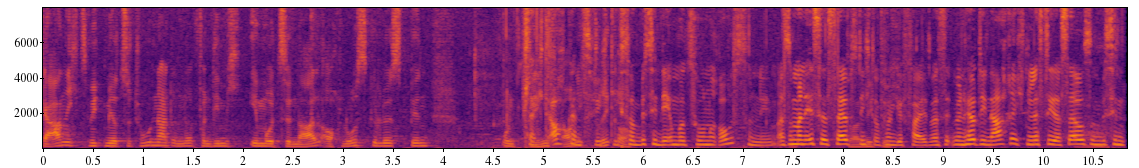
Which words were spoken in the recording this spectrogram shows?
gar nichts mit mir zu tun hat und von dem ich emotional auch losgelöst bin und Vielleicht auch, auch ganz wichtig, Trigger. so ein bisschen die Emotionen rauszunehmen. Also man ist ja selbst nicht davon gefeilt. Man hört die Nachrichten, lässt sich ja selber so ein bisschen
